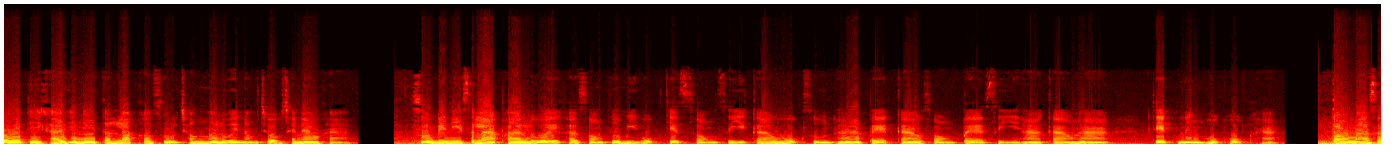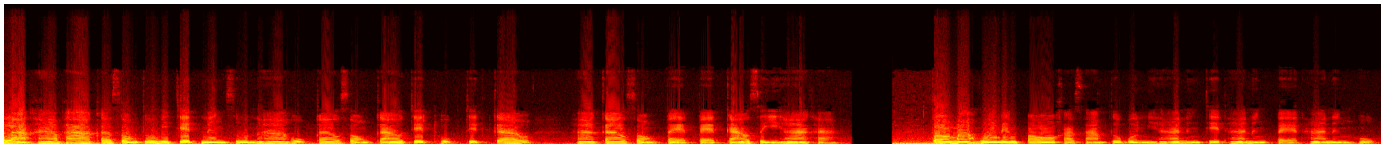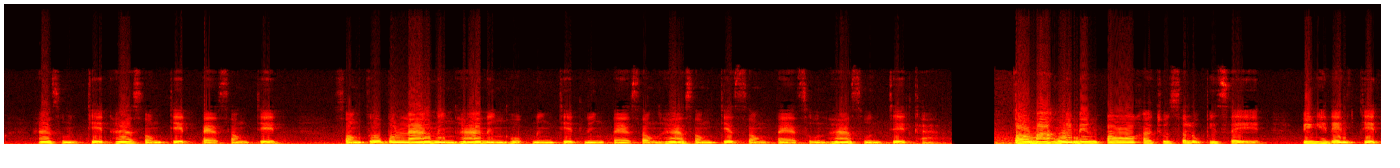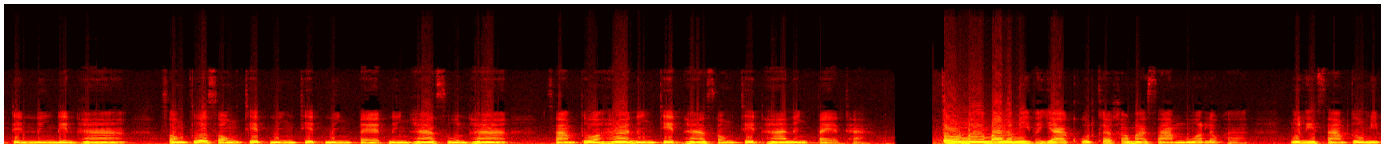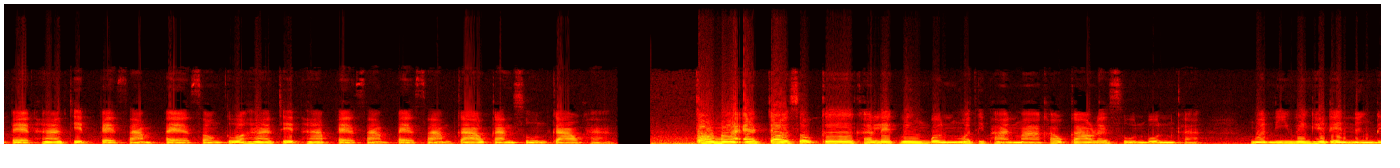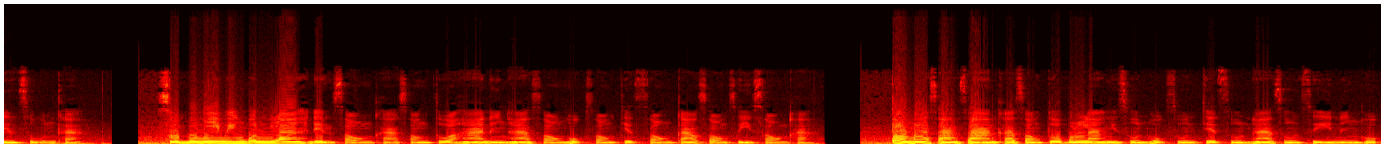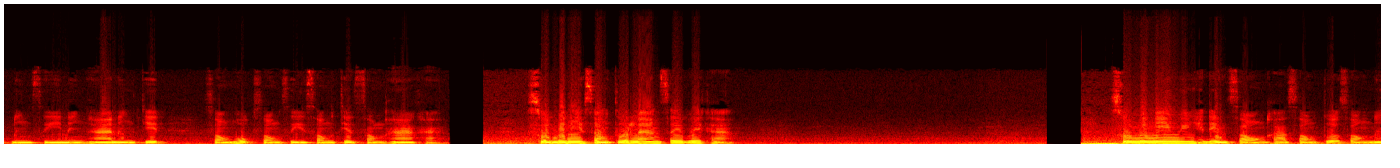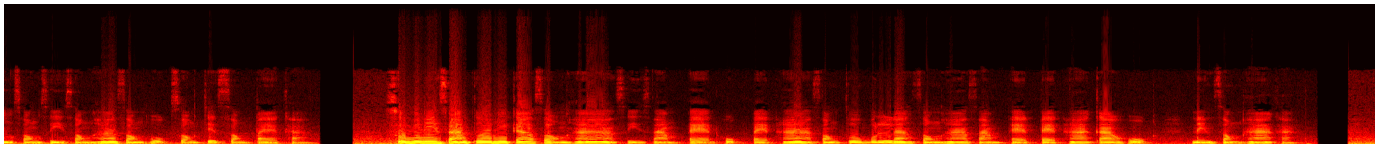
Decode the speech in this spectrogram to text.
สวัสดีค่ะ ยินดีต้อนรับเข้าสู่ช่องมารวยนำโชคชาแนลค่ะส่วนใบนี้สลากพารวยค่ะสองตัวมีหกเจ็ดสองสี่เก้าหกศูนย์ห้าแปดเก้าสองแปดสี่ห้าเก้าห้าเจ็ดหนึ่งหกหกค่ะ ต่อมาสลากห้าภาคค่ะสองตัวมีเจ็ดหนึ่งศูนย์ห้าหกเก้าสองเก้าเจ็ดหกเจ็ดเก้าห้าเก้าสองแปดแปดเก้าสี่ห้าค่ะ ต่อมาหวยนางปอค่ะสามตัวบนมีห้าหนึ่งเจ็ดห้าหนึ่งแปดห้าหนึ่งหก ห้าศูนย์เจ็ดห้าสองเจ็ดแปดสองเจ็ดสองตัวบนล่างหนึ่งห้าหนึ่งหกหนึ่งเจ็ดหนึ่งแปดสองห้าสองเจ็ดสองแปดศูนย์ห้าศูนย์เจ็ดค่ะ ต่อมาหวยแมงปอค่ะชุดสรุปพิเศษ วิ่งให้เด่นเจ็ดเด่นหนึ่งเด่นห้าสองตัวสองเจ็ดหนึ่งเจ็ดหนึ่งแปดหนึ่งห้าศูนย์ห้าสามตัวห้าหนึ่งเจ็ดห้าสองเจ็ดห้าหนึ่งแปดค่ะ ต่อมาบารมีพญาคุดค่ะเข้ามาสามงวดแล้วค่ะ วดนี้สามตัวมีแปดห้าเจ็ดแปดสามแปดสองตัวห้าเจ็ดห้าแปดสามแปดสามเก้ากันศูนย์เก้าค่ะ ต่อมาแอดจอยโซเกอร์ค่ะเลขวิ่งบนงวดที่ผ่านมาเข้าเก้าและศูนย์บนค่ะ งวดนี้วิ่งให้เด่นหนึ่งเด่นศูนย์ค่ะส่วนวันนี้วิ่งบนล่างให้เด่นสองค่ะสองตัวห้าหนึ่งห้าสองหกสองเจ็ดสองเก้าสองสี่สองค่ะ ต่อมาสามสารค่ะสองตัวบนล่างนี้ศูนย์หกศูนย์เจ็ดศูนย์ห้าศูนย์สี่หนึ่งหกหนึ่งสี่หนึ่งห้าหนึ่งเจ็ดสองหกสองสี่สองเจ็ดสองห้าค่ะ ส่วนใบนี้สองตัวล่างเซฟไว้ค่ะ ส่วนวันนี้วิ่งให้เด่นสองค่ะสองตัวสองหนึ่งสองสี่สองห้าสองหกสองเจ็ดสองแปดค่ะ ส่วนวันนี้สามตัวมีเก้าสองห้าสี่สามแปดหกแปดห้าสองตัวบนล่างสองห้าสามแปดแปดห้าเก้าหกเน้นสองห้าค่ะ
